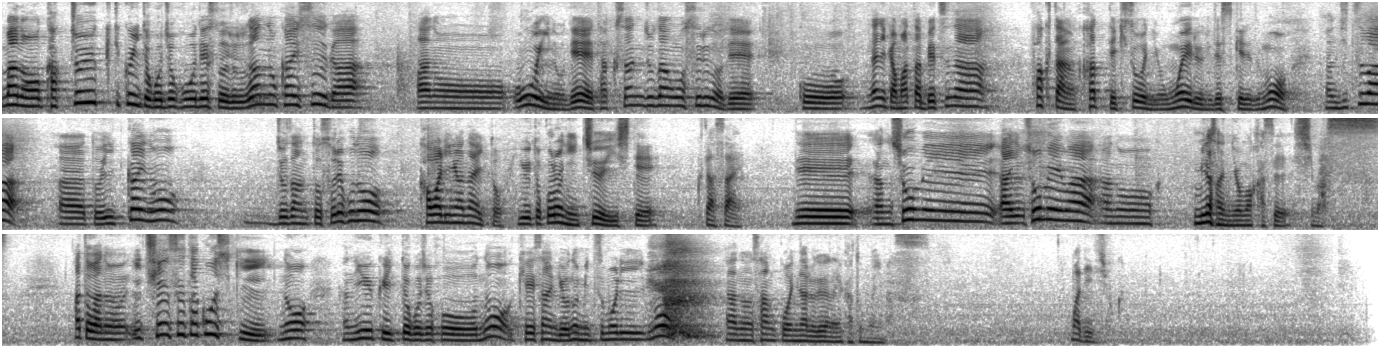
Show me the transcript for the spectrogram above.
まあ、あの拡張ゆっくりとご情報ですと、序断の回数があの多いので、たくさん序断をするので、こう何かまた別なファクターがかかってきそうに思えるんですけれども、実はと1回の序断とそれほど変わりがないというところに注意してください。で、あの証明あ証明はあの皆さんにお任せします。あとあの一変数多項式のあのユークリッド誤助法の計算量の見積もりもあの参考になるのではないかと思います。まあでいいでしょうか。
